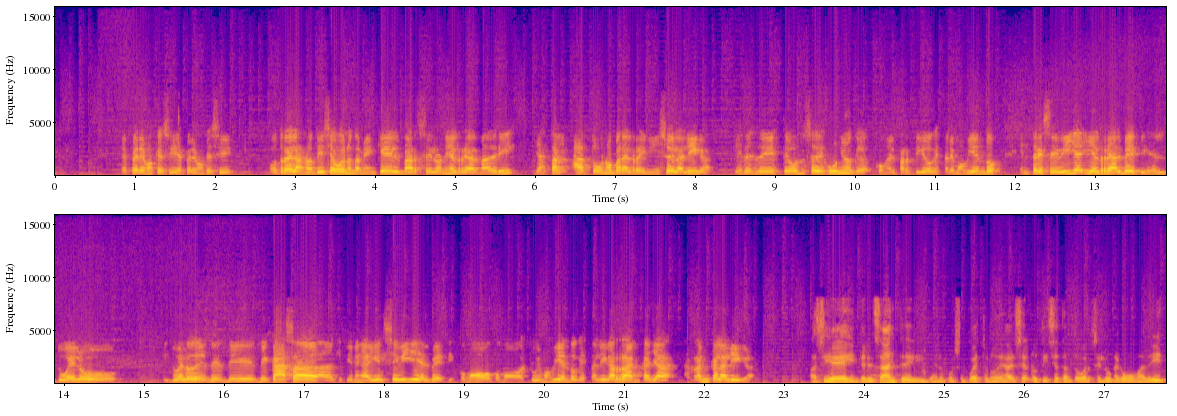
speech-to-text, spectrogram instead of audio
Esperemos que sí, esperemos que sí. Otra de las noticias, bueno, también que el Barcelona y el Real Madrid ya están a tono para el reinicio de la liga, que es desde este 11 de junio que, con el partido que estaremos viendo entre Sevilla y el Real Betis, el duelo el duelo de, casa que tienen ahí el Sevilla y el Betis. ¿Cómo, ¿Cómo estuvimos viendo que esta liga arranca ya, arranca la liga? Así es, interesante y bueno, por supuesto, no deja de ser noticia tanto Barcelona como Madrid.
